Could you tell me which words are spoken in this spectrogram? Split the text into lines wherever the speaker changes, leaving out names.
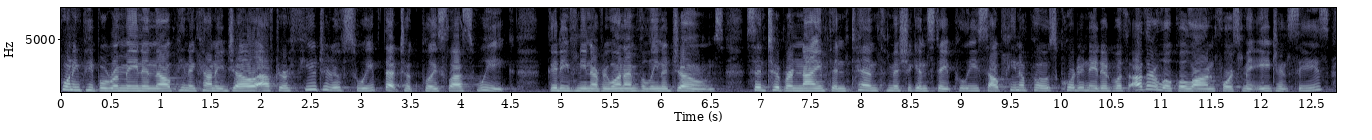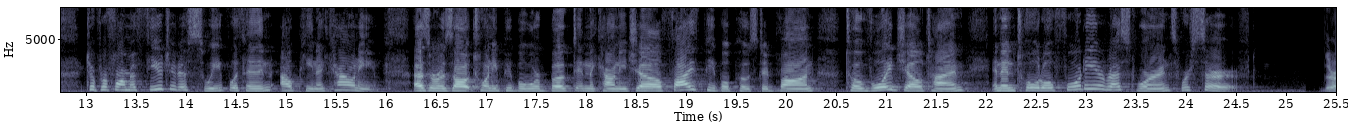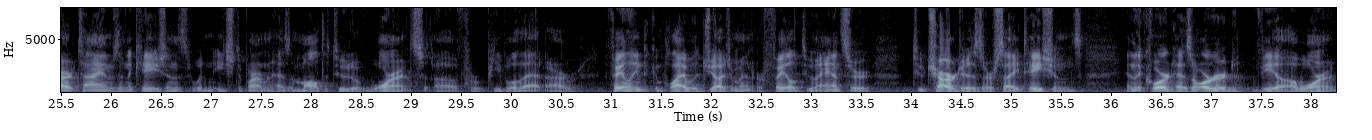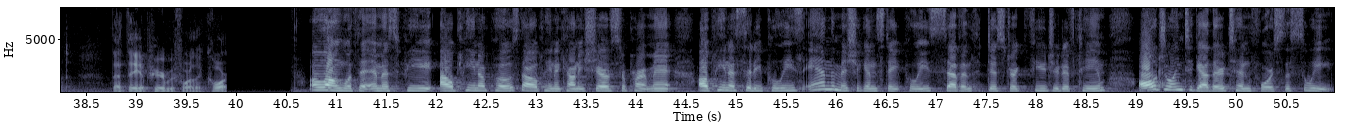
20 people remain in the Alpena County Jail after a fugitive sweep that took place last week. Good evening, everyone. I'm Valina Jones. September 9th and 10th, Michigan State Police Alpena Post coordinated with other local law enforcement agencies to perform a fugitive sweep within Alpena County. As a result, 20 people were booked in the county jail, five people posted bond to avoid jail time, and in total, 40 arrest warrants were served.
There are times and occasions when each department has a multitude of warrants uh, for people that are failing to comply with judgment or fail to answer to charges or citations, and the court has ordered via a warrant that they appear before the court.
Along with the MSP Alpena Post, the Alpena County Sheriff's Department, Alpena City Police, and the Michigan State Police 7th District Fugitive Team all joined together to enforce the sweep.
